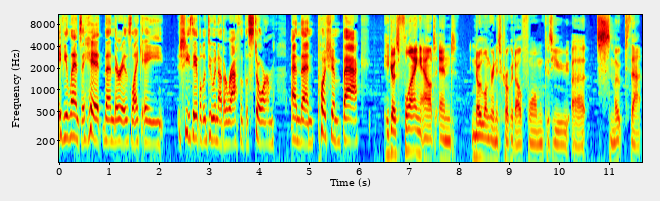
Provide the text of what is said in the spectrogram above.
if he lands a hit, then there is like a she's able to do another Wrath of the Storm and then push him back He goes flying out and no longer in his crocodile form because you uh, smoked that.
